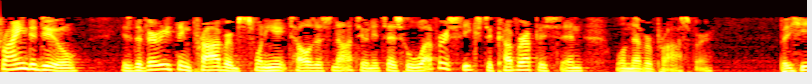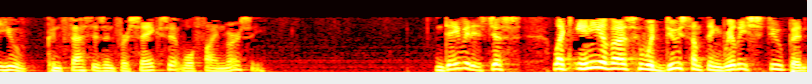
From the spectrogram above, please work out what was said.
trying to do is the very thing Proverbs 28 tells us not to, and it says, "Whoever seeks to cover up his sin will never prosper, but he who confesses and forsakes it will find mercy." And David is just like any of us who would do something really stupid.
